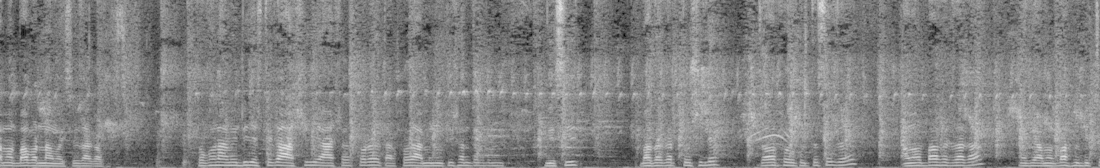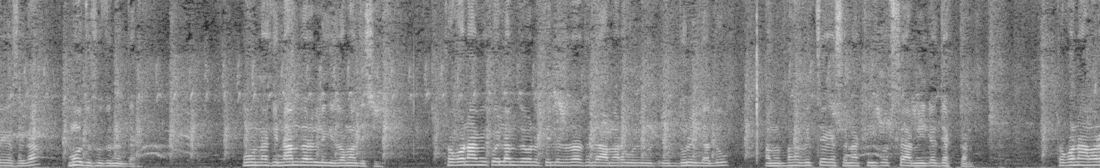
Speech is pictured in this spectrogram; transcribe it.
আমার বাবার নাম আছে, জায়গা তখন আমি বিদেশ থেকে আসি, আসার পরে তারপরে আমি নিউট্রিশন গেছি বাজারঘাট তহসিলে। যাওয়ার পরে করতেছে যে আমার বাপের জায়গা নাকি আমার বাপের বিচ্ছে গেছে গা মধুসূদনের দ্বারা। ও নাকি নাম দ্বারা লেগে জমা দিছি। তখন আমি কইলাম যে বলে তেলে দাদা, তাহলে আমার ওই ওই দলিলটা দো। আমার বাপের বিচ্ছে গেছে না, কী করছে? আমি এটা দেখতাম। তখন আমার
